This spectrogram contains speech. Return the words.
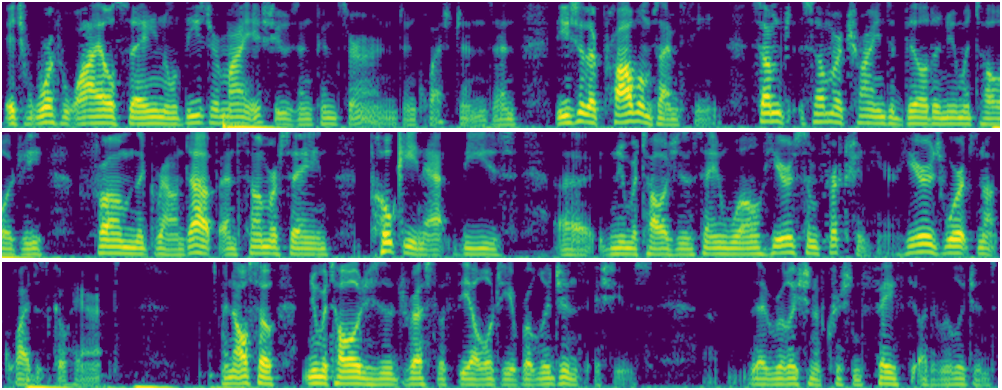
it's worthwhile saying well these are my issues and concerns and questions and these are the problems i'm seeing. Some some are trying to build a pneumatology from the ground up and some are saying poking at these uh, pneumatologies and saying well here's some friction here. Here's where it's not quite as coherent. And also pneumatologies address the theology of religions issues the relation of Christian faith to other religions.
